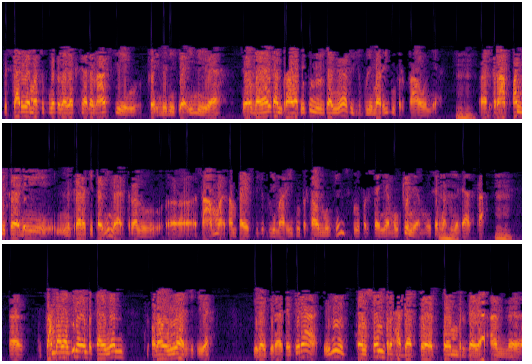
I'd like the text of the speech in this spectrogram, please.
besarnya masuknya tenaga kesehatan asing ke Indonesia ini ya. Coba bayangkan perawat itu lulusannya 75 ribu per tahun ya. Mhm. Eh, terapan di, di negara kita ini nggak terlalu eh, sama sampai 75 ribu per tahun mungkin 10 persennya mungkin ya mungkin saya nggak Mhm. punya data. Mhm. Nah, tambah lagi dengan persaingan orang luar gitu ya. Kira-kira, saya kira ini concern terhadap eh, pemberdayaan eh,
